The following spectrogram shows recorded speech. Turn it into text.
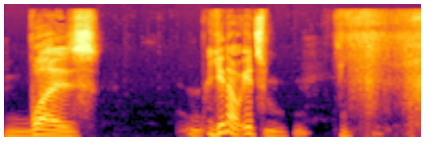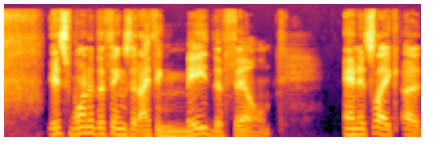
was you know, it's it's one of the things that I think made the film. And it's like a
